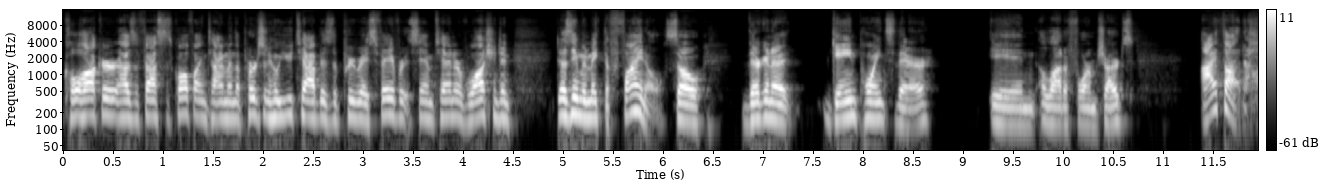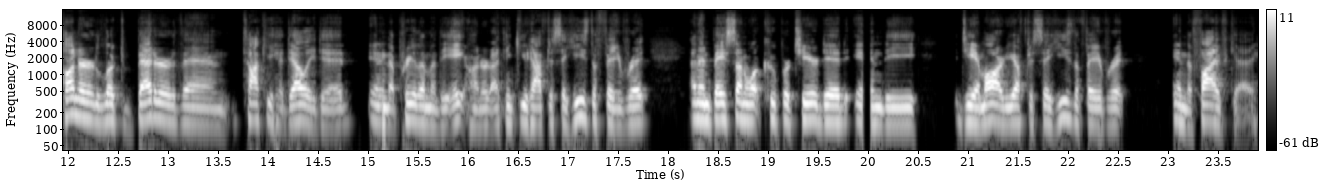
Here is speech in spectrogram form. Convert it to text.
Cole Hocker has the fastest qualifying time, and the person who you tabbed as the pre-race favorite, Sam Tanner of Washington, doesn't even make the final. So they're going to gain points there in a lot of form charts. I thought Hunter looked better than Taki Hedeilli did in the prelim of the 800. I think you'd have to say he's the favorite. And then based on what Cooper Teare did in the DMR, you have to say he's the favorite in the 5K.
